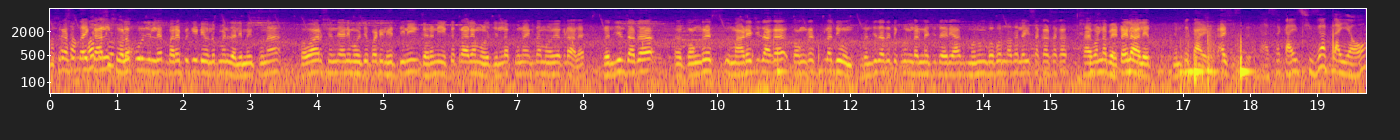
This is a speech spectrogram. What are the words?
दुसरं असं काल सोलापूर जिल्ह्यात बऱ्यापैकी डेव्हलपमेंट झाली. म्हणजे पुन्हा पवार शिंदे आणि मोहिते पाटील हे तिन्ही घरांनी एकत्र आल्यामुळे जिल्हा पुन्हा एकदा मव्याकडे आला रणजित दादा काँग्रेस माढ्याची जागा काँग्रेसला देऊन रणजितदादा तिकडून लढण्याची तयारी आज म्हणून बबन दादा सकाळ सकाळ साहेबांना भेटायला आलेत. नेमकं काय काय असं काही शिजत नाही हो.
